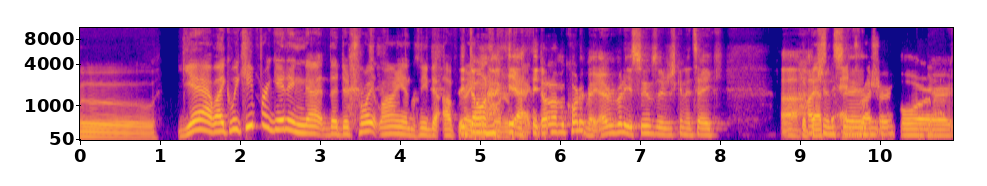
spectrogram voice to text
Ooh. Yeah, like we keep forgetting that the Detroit Lions need to upgrade. They don't have, yeah, they don't have a quarterback. Everybody assumes they're just going to take uh, the Hutchinson rusher or yeah.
